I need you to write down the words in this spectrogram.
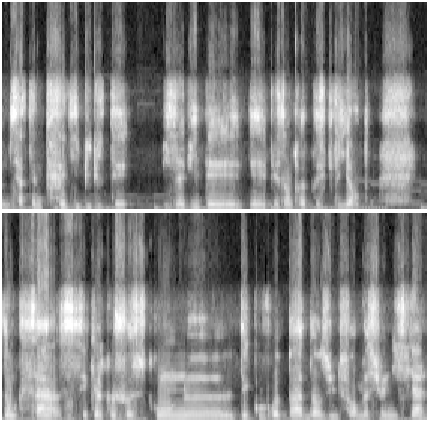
une certaine crédibilité vis-à-vis des, entreprises clientes. Donc ça, c'est quelque chose qu'on ne découvre pas dans une formation initiale.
